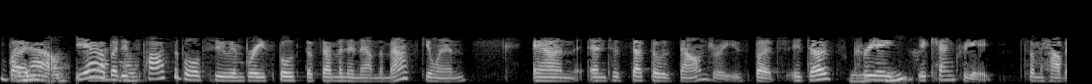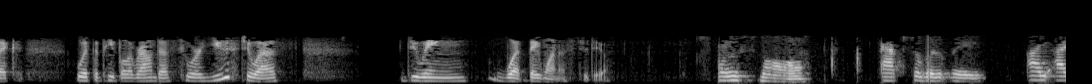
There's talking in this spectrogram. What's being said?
But yeah, yeah, but it's possible to embrace both the feminine and the masculine and and to set those boundaries, but it does create mm-hmm. it can create some havoc with the people around us who are used to us doing what they want us to do. Stay small. Absolutely. I, I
